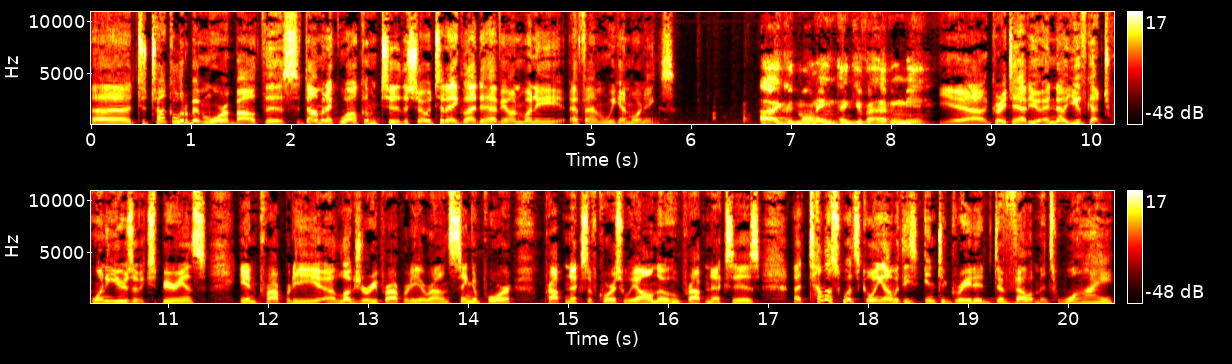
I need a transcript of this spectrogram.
uh, to talk a little bit more about this. Dominic, welcome to the show today. Glad to have you on Money FM Weekend Mornings. Hi, good morning. Thank you for having me. Yeah, great to have you. And now you've got 20 years of experience in property, uh, luxury property around Singapore. Propnex, of course, we all know who Propnex is. Uh, tell us what's going on with these integrated developments. Why,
